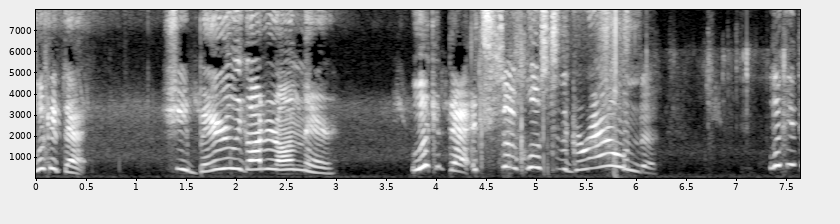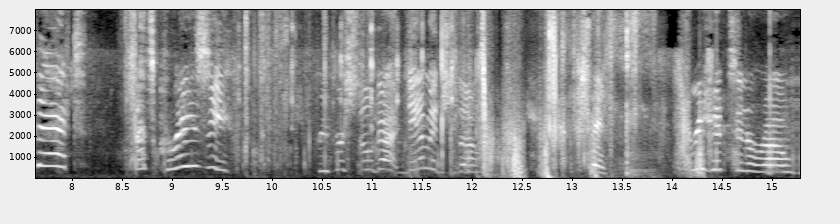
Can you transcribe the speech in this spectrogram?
Look at that. She barely got it on there. Look at that. It's so close to the ground. Look at that. That's crazy. Creeper still got damaged though. Okay, three hits in a row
